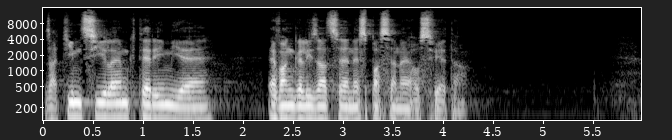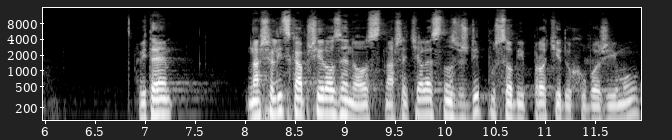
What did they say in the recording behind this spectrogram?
za tím cílem, kterým je evangelizace nespaseného světa. Víte, naše lidská přirozenost, naše tělesnost vždy působí proti duchu božímu.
